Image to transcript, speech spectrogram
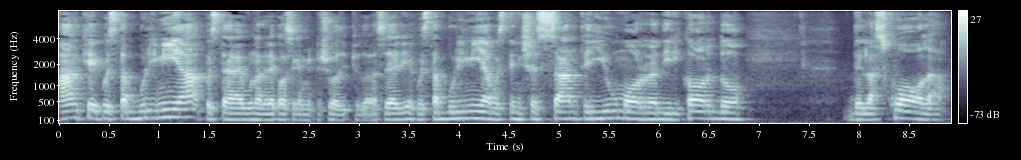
anche questa bulimia, questa è una delle cose che mi è piaciuta di più della serie, questa bulimia, questo incessante humor di ricordo della scuola,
